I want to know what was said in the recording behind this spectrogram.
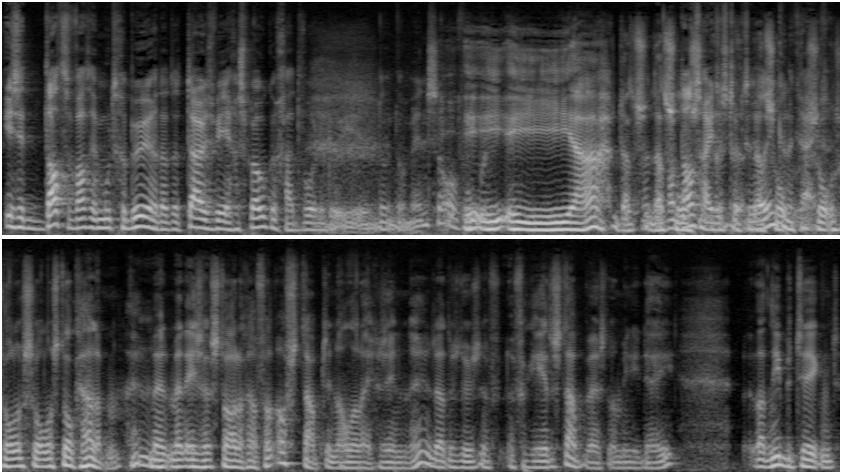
Is het dat wat er moet gebeuren, dat het thuis weer gesproken gaat worden door, door, door mensen? Of ja, dat, want, dat want dan zou je er structureel in kunnen krijgen. Zal een stok helpen. Hè? Hmm. Men, men, is er sterk aan van afstapt in allerlei gezinnen. Hè? Dat is dus een, een verkeerde stap, best naar mijn idee. Wat niet betekent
